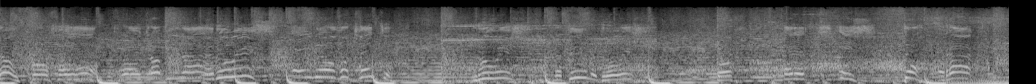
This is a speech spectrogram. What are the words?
Rood voor VR. De vrije trap hierna. Ruiz. 1-0 voor Twente. Ruiz. Natuurlijk Ruiz. Toch. En het is toch raak.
